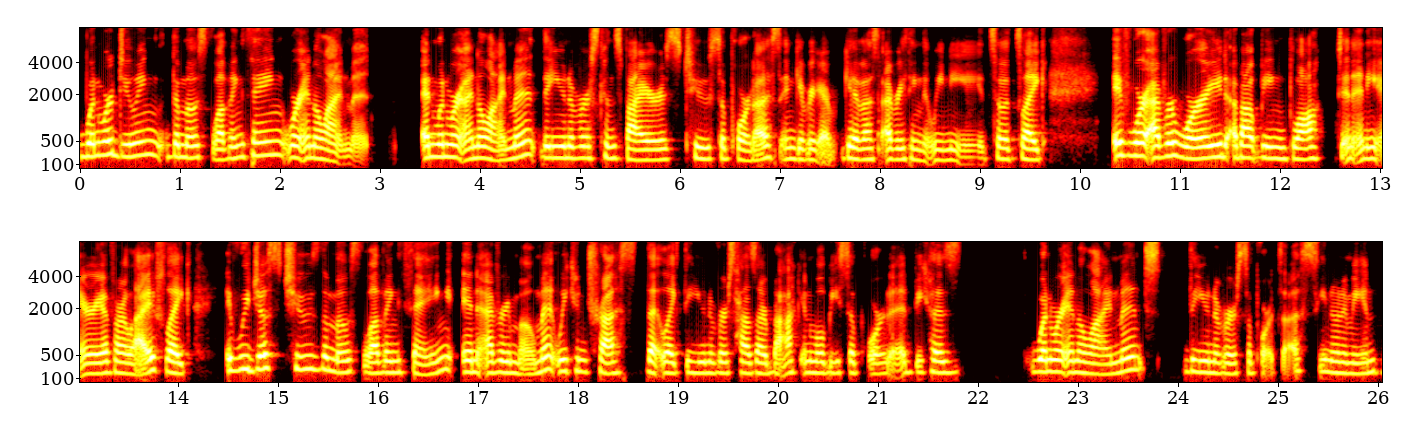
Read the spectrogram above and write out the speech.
when we're doing the most loving thing, we're in alignment and when we're in alignment the universe conspires to support us and give give us everything that we need. So it's like if we're ever worried about being blocked in any area of our life like if we just choose the most loving thing in every moment we can trust that like the universe has our back and will be supported because when we're in alignment the universe supports us. You know what i mean?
